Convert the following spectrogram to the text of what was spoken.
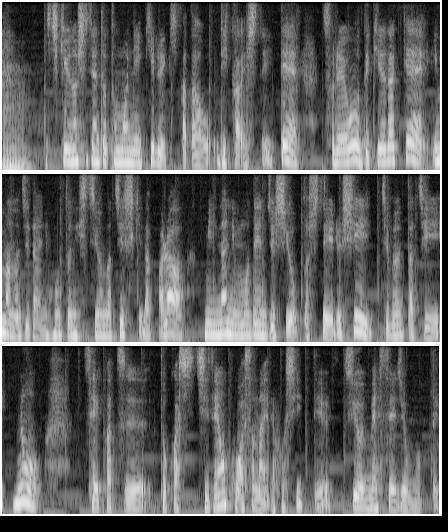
うん。地球の自然と共に生きる生き方を理解していてそれをできるだけ今の時代に本当に必要な知識だからみんなにも伝授しようとしているし自分たちの生活とか自然を壊さないでほしいっていう強いメッセージを持って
